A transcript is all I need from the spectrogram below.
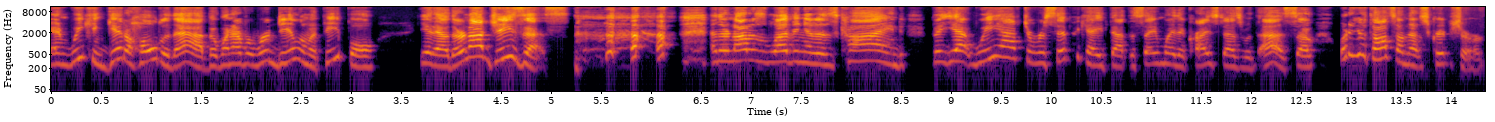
and we can get a hold of that. But whenever we're dealing with people, you know, they're not Jesus and they're not as loving and as kind, but yet we have to reciprocate that the same way that Christ does with us. So, what are your thoughts on that scripture?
